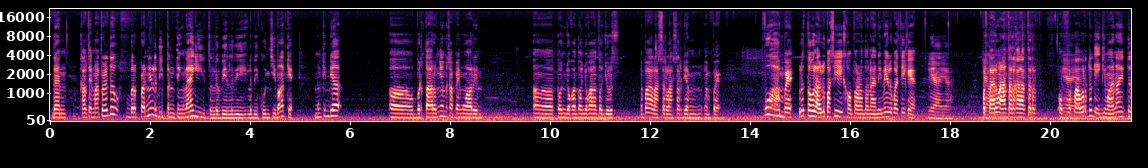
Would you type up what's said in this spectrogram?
dan Captain Marvel tuh berperannya lebih penting lagi gitu lebih lebih lebih kunci banget kayak mungkin dia eh, bertarungnya sampai ngeluarin eh, tonjokan-tonjokan atau jurus apa laser-laser yang sampai wah sampai lu tau lah lu pasti kalau pernah nonton anime lu pasti kayak Iya, iya. pertarungan antara karakter overpower iya. tuh kayak gimana itu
